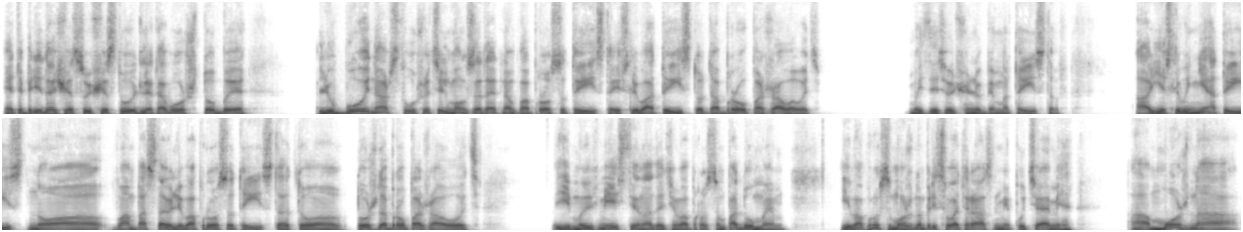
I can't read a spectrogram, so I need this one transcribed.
Эта передача существует для того, чтобы любой наш слушатель мог задать нам вопрос атеиста. Если вы атеист, то добро пожаловать. Мы здесь очень любим атеистов. А если вы не атеист, но вам поставили вопрос атеиста, то тоже добро пожаловать. И мы вместе над этим вопросом подумаем. И вопросы можно присылать разными путями – можно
